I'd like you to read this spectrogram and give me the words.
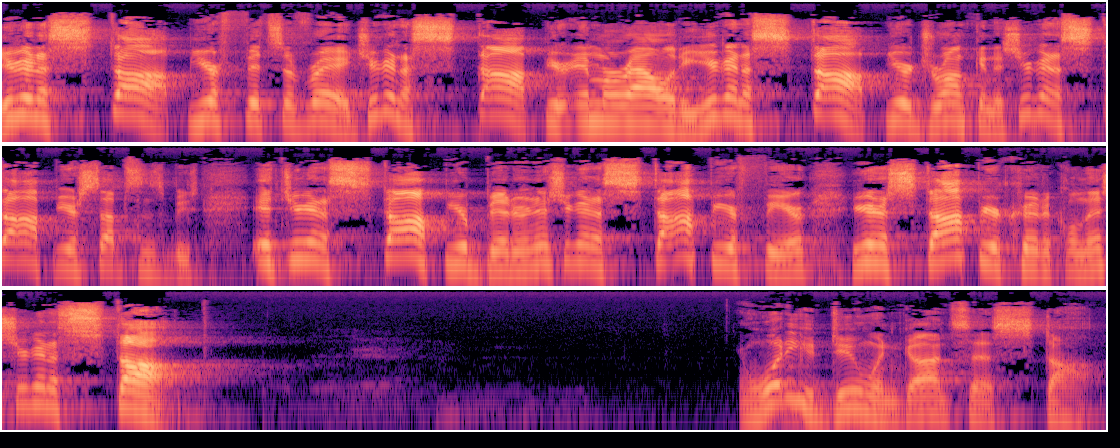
You're going to stop your fits of rage. You're going to stop your immorality. You're going to stop your drunkenness. You're going to stop your substance abuse. It, you're going to stop your bitterness. You're going to stop your fear. You're going to stop your criticalness. You're going to stop. And what do you do when God says stop?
